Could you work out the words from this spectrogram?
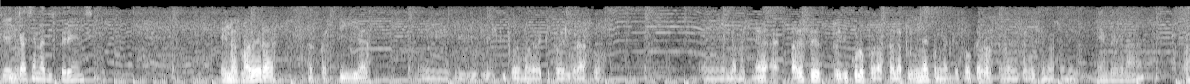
¿Qué, qué hacen la diferencia? En las maderas, las pastillas, eh, y el tipo de madera que trae el brazo, eh, la maquinaria, parece ridículo, pero hasta la plumilla con la que tocas hace una diferencia en el sonido. ¿En verdad? Ah,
